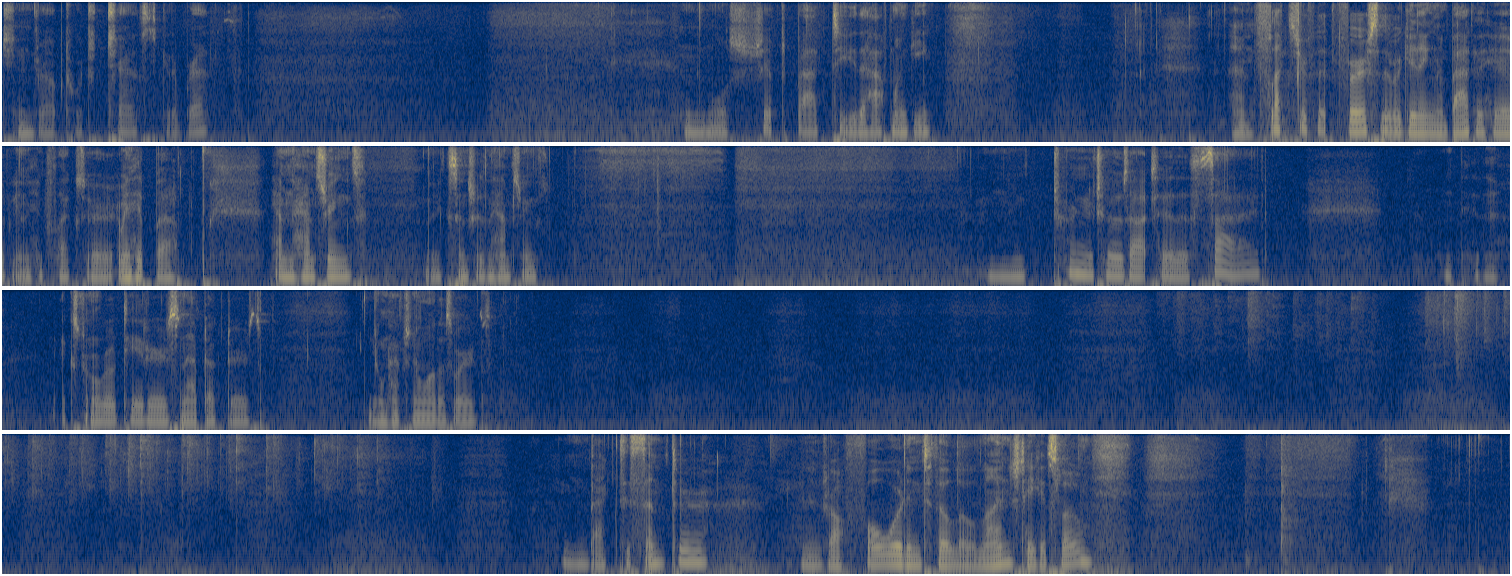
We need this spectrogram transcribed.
Chin drop towards your chest. Get a breath. And then we'll shift back to the half monkey. And flex your foot first so that we're getting the back of the hip, getting the hip flexor, I mean hip, uh, ham, hamstrings, the extensors and hamstrings. And turn your toes out to the side the external rotators and abductors. You don't have to know all those words. Back to center. You're going to draw forward into the low lunge. Take it slow.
